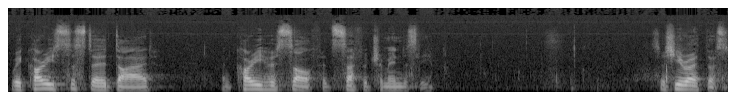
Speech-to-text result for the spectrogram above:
where Corrie's sister had died and Corrie herself had suffered tremendously. So she wrote this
